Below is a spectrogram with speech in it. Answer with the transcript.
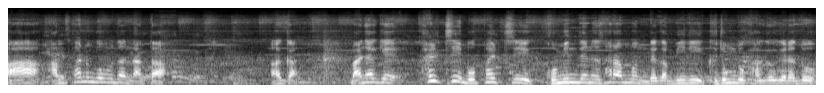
아, 안 파는 것보단 낫다. 하는 거예요. 아, 그러니까 만약에 팔지 못 팔지 고민되는 사람은 내가 미리 그 정도 가격이라도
